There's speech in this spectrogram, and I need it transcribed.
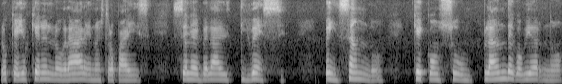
lo que ellos quieren lograr en nuestro país, se les ve la altivez pensando que con su plan de gobierno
